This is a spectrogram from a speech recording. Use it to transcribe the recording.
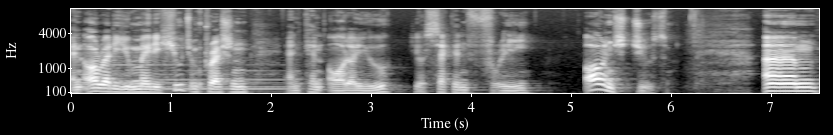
and already you made a huge impression and can order you your second free orange juice. Um,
